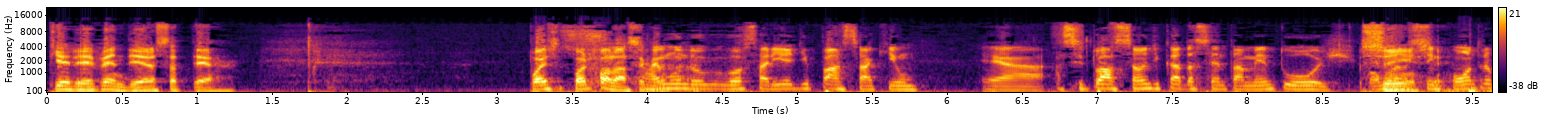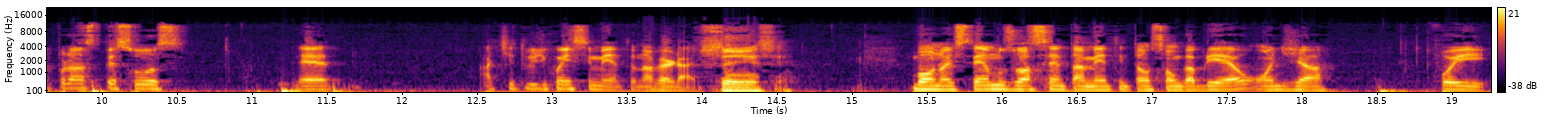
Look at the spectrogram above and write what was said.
querer vender essa terra. Pode, pode falar, secretário. Raimundo, eu gostaria de passar aqui um, é a, situação de cada assentamento hoje. Como Sim, ela se sim. encontra para as pessoas é, a título de conhecimento, na verdade. Sim, sim. Bom, nós temos o assentamento então São Gabriel, onde já foi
